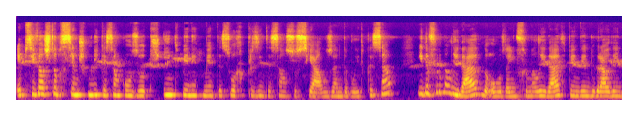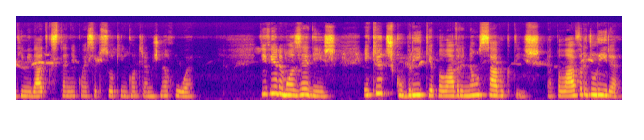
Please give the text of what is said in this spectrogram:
É possível estabelecermos comunicação com os outros independentemente da sua representação social, usando da boa educação e da formalidade ou da informalidade, dependendo do grau de intimidade que se tenha com essa pessoa que encontramos na rua. Viviana Mosé diz: É que eu descobri que a palavra não sabe o que diz. A palavra delira.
